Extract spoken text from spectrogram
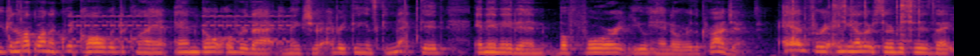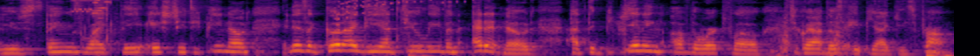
you can hop on a quick call with the client and go over that and make sure everything is connected and in N8N before you hand over the project. And for any other services that use things like the HTTP node, it is a good idea to leave an edit node at the beginning of the workflow to grab those API keys from.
